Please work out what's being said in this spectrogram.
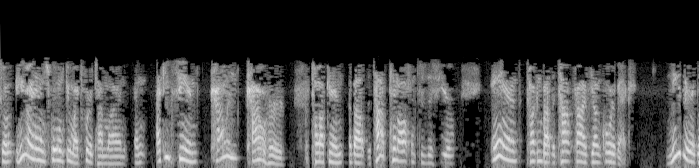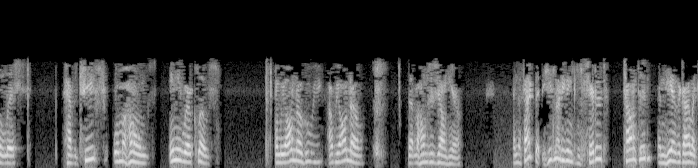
So here I am scrolling through my Twitter timeline, and I keep seeing Colin Cowherd talking about the top 10 offenses this year and talking about the top five young quarterbacks. Neither of the lists have the Chiefs or Mahomes anywhere close. And we all know who we, uh, we all know that Mahomes is young here. And the fact that he's not even considered talented and he has a guy like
